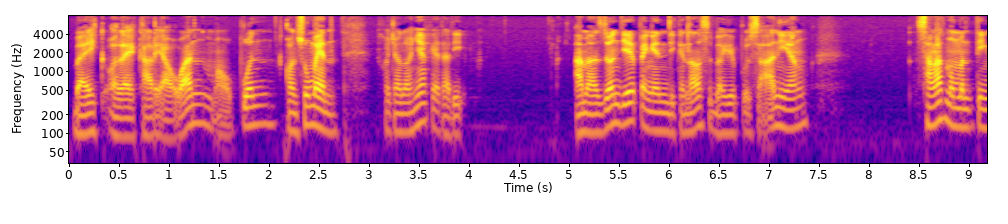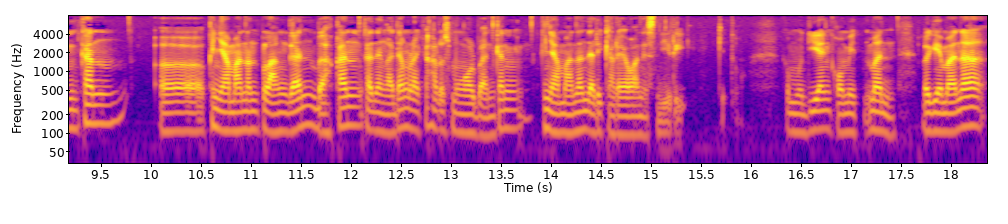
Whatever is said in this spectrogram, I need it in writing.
baik oleh karyawan maupun konsumen. Contohnya kayak tadi, Amazon dia pengen dikenal sebagai perusahaan yang sangat mementingkan uh, kenyamanan pelanggan bahkan kadang-kadang mereka harus mengorbankan kenyamanan dari karyawannya sendiri gitu. Kemudian komitmen, bagaimana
